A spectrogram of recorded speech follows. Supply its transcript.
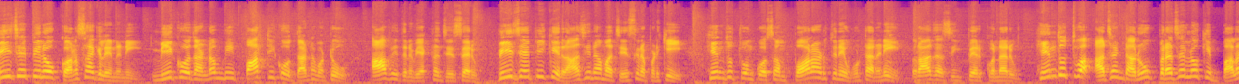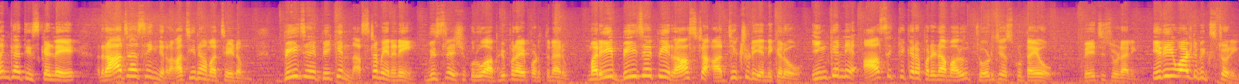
బీజేపీలో కొనసాగలేనని మీకో దండం మీ పార్టీకో దండం అంటూ ఆవేదన వ్యక్తం చేశారు. బీజేపీకి రాజీనామా చేసినప్పటికీ హిందుత్వం కోసం పోరాడుతూనే ఉంటానని రాజాసింగ్ పేర్కొన్నారు. హిందుత్వ అజెండాను ప్రజల్లోకి బలంగా తీసుకెళ్ళే రాజాసింగ్ రాజీనామా చేయడం బీజేపీకి నష్టమేనని విశ్లేషకులు అభిప్రాయపడుతున్నారు. మరి బీజేపీ రాష్ట్ర అధ్యక్షుడి ఎన్నికలో ఇంకెన్ని ఆసక్తికర పరిణామాలు చోటు చేసుకుంటాయో వేచి చూడాలి. ఇది వాటి బిగ్ స్టోరీ.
